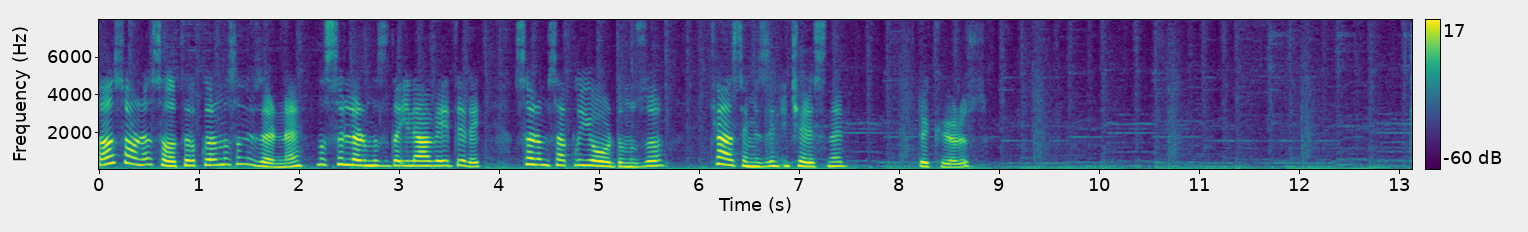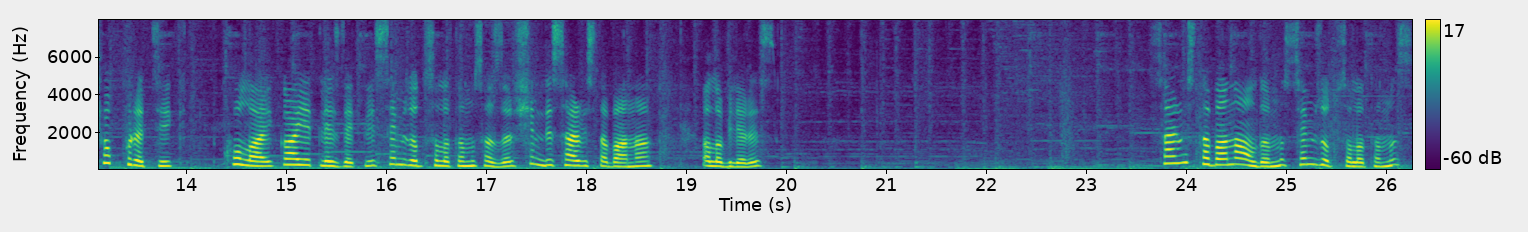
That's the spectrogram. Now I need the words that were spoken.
Daha sonra salatalıklarımızın üzerine mısırlarımızı da ilave ederek sarımsaklı yoğurdumuzu kasemizin içerisine döküyoruz. Çok pratik, kolay, gayet lezzetli semizotu salatamız hazır. Şimdi servis tabağına alabiliriz. Servis tabağına aldığımız semizotu salatamız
